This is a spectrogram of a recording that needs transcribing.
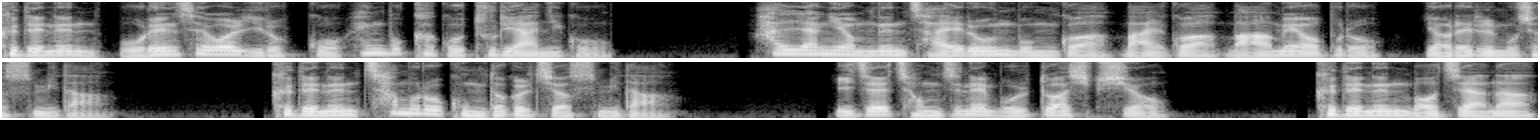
그대는 오랜 세월 이롭고 행복하고 둘이 아니고 한량이 없는 자애로운 몸과 말과 마음의 업으로 열애를 모셨습니다. 그대는 참으로 공덕을 지었습니다. 이제 정진에 몰두하십시오. 그대는 머지않아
